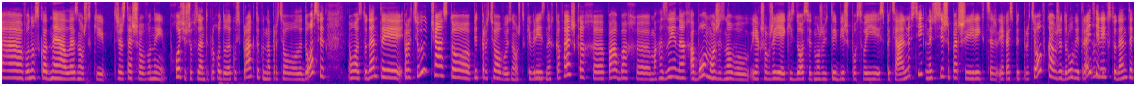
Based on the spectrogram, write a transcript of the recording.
е, воно складне, але знову ж таки, через те, що вони хочуть, щоб студенти проходили якусь практику, напрацьовували досвід. От студенти працюють часто, підпрацьовують знову ж таки в різних кафешках, е, пабах, магазинах, або може знову, якщо вже є якийсь досвід, можуть йти більш по своїй спеціальності. Найчастіше перший рік це якась підпрацьовка, а вже другий, третій рік студенти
